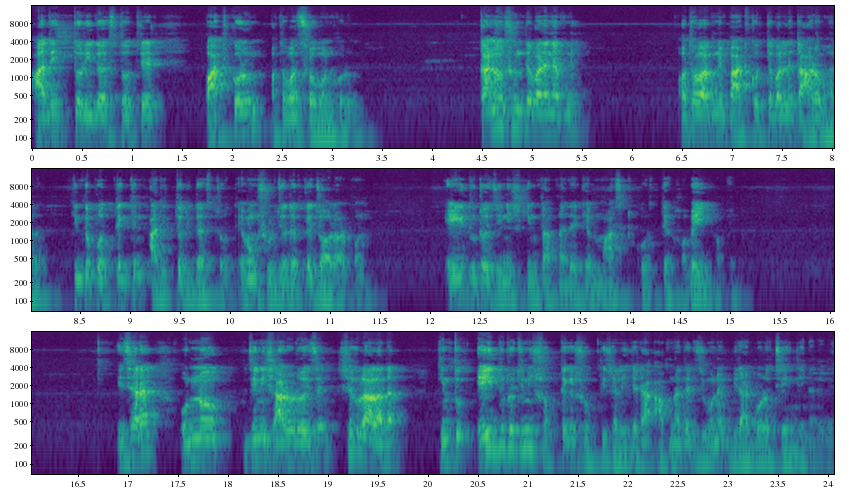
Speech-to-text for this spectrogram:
আদিত্য হৃদয় স্তোত্রের পাঠ করুন অথবা শ্রবণ করুন। কানেও শুনতে পারেন আপনি, অথবা আপনি পাঠ করতে পারলে তো আরও ভালো। কিন্তু প্রত্যেক দিন আদিত্য হৃদয় স্তোত্র এবং সূর্যদেবকে জল অর্পণ। এই দুটো জিনিস কিন্তু আপনাদেরকে মাস্ট করতে হবেই হবে। এছাড়া অন্য জিনিস আরও রয়েছে, সেগুলো আলাদা। কিন্তু এই দুটো জিনিস সব থেকে শক্তিশালী, যেটা আপনাদের জীবনে বিরাট বড় চেঞ্জ এনে দেবে।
